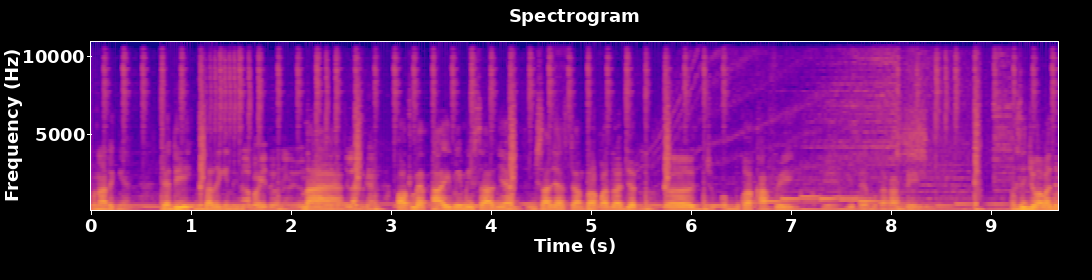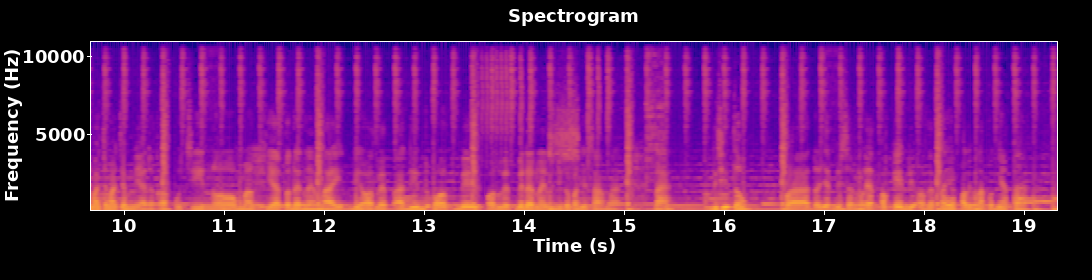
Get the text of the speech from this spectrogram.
Menariknya. Jadi misalnya gini, Apa itu? Nah, jelaskan. outlet A ini misalnya misalnya contoh pada derajat eh, ju- buka kafe Oke. gitu ya buka kafe pasti jualannya macam-macam nih ada cappuccino, macchiato dan lain-lain di outlet A di outlet B, outlet B dan lainnya juga pasti sama. Nah di situ Pak Derajat bisa ngeliat oke di outlet A yang paling laku nyata capu-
